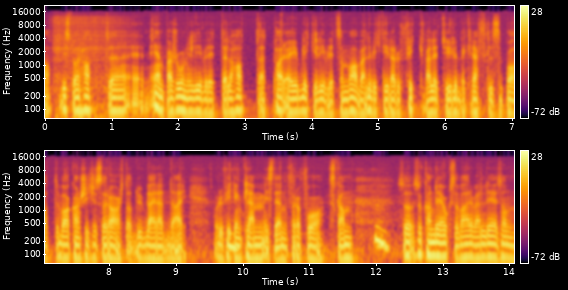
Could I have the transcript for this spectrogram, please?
hatt Hvis du har hatt én uh, person i livet ditt, eller hatt et par øyeblikk i livet ditt som var veldig viktige, der du fikk veldig tydelig bekreftelse på at det var kanskje ikke så rart at du ble redd der, og du fikk en klem istedenfor å få skam, mm. så, så, kan det også være veldig sånn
